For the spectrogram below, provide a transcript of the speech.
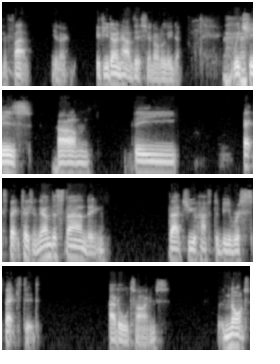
in fact, you know, if you don't have this, you're not a leader, which is um, the expectation, the understanding that you have to be respected at all times, but not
